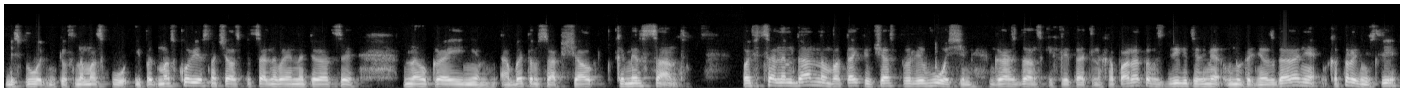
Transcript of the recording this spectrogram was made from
беспилотников на Москву и Подмосковье с начала специальной военной операции на Украине. Об этом сообщал коммерсант. По официальным данным, в атаке участвовали 8 гражданских летательных аппаратов с двигателями внутреннего сгорания, которые несли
